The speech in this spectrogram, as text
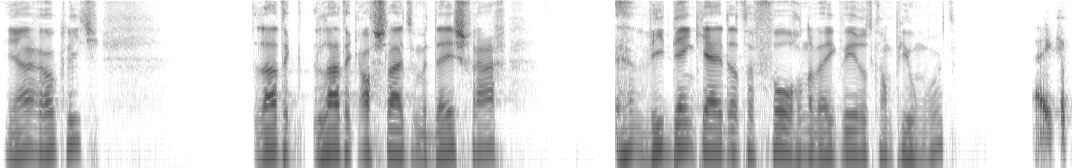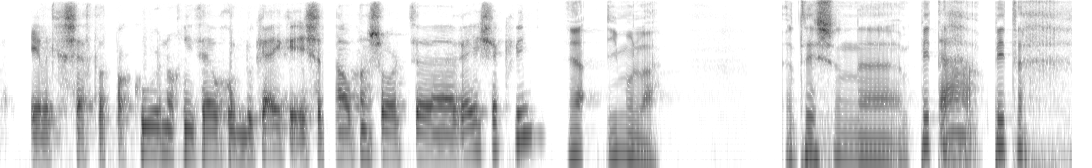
Ja, Roglic. Laat ik, laat ik afsluiten met deze vraag. Wie denk jij dat er volgende week wereldkampioen wordt? Ik heb eerlijk gezegd dat parcours nog niet heel goed bekeken. Is het nou op een soort uh, racecircuit? Ja, Imola. Het is een, uh, een pittig, Ja. pittig,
